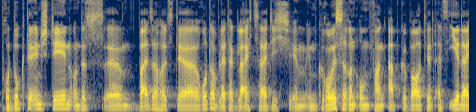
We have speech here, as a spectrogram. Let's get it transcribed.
Produkte entstehen und das ähm, Balsaholz der Rotorblätter gleichzeitig im, im größeren Umfang abgebaut wird, als ihr, da,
